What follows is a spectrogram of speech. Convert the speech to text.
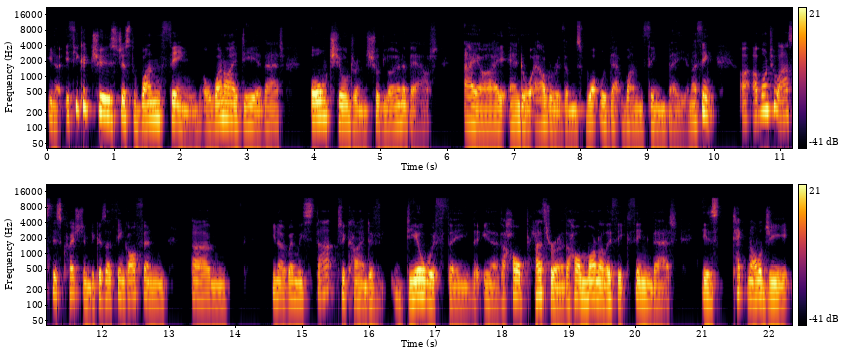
you know, if you could choose just one thing or one idea that all children should learn about AI and or algorithms, what would that one thing be? And I think I, I want to ask this question because I think often, um, you know, when we start to kind of deal with the, the, you know, the whole plethora, the whole monolithic thing that is technology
